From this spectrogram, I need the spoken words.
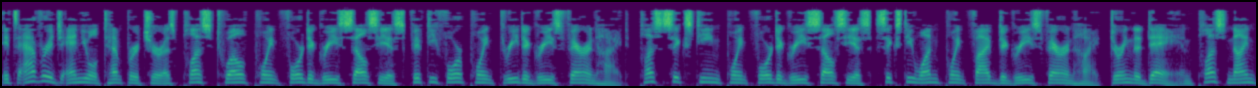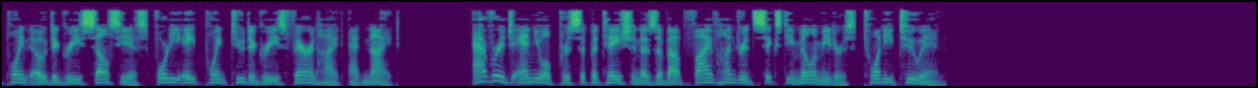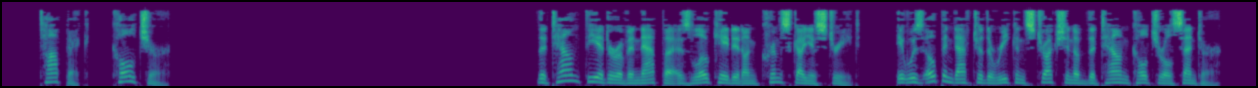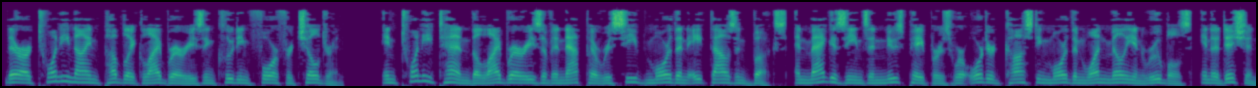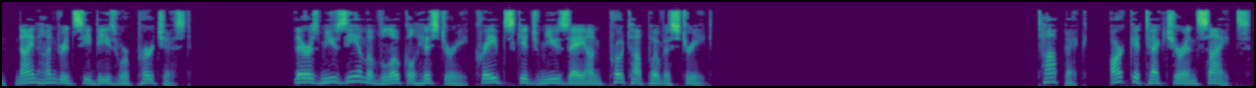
Its average annual temperature is plus 12.4 degrees Celsius (54.3 degrees Fahrenheit), plus 16.4 degrees Celsius (61.5 degrees Fahrenheit) during the day, and plus 9.0 degrees Celsius (48.2 degrees Fahrenheit) at night. Average annual precipitation is about 560 mm (22 in). Topic: Culture. The town theatre of Anapa is located on Krimskaya Street. It was opened after the reconstruction of the town cultural center. There are 29 public libraries including four for children. In 2010 the libraries of Anapa received more than 8,000 books, and magazines and newspapers were ordered costing more than 1 million rubles, in addition, 900 CDs were purchased. There is Museum of Local History on Protopova Street. Topic: Architecture and sites.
